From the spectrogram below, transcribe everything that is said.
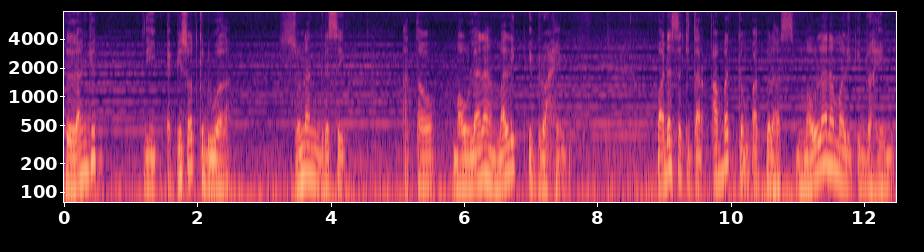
Lanjut di episode kedua Sunan Gresik atau Maulana Malik Ibrahim. Pada sekitar abad ke-14, Maulana Malik Ibrahim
